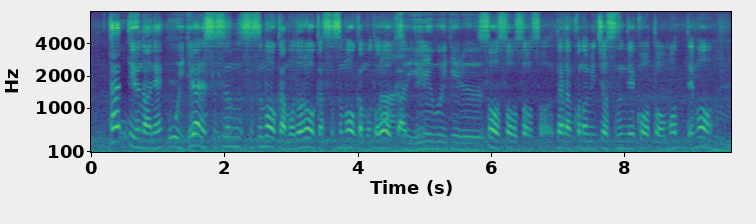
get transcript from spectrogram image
「た」っていうのはね多いわゆる進ん進もうか戻ろうか進もうか戻ろうかっていう。揺れ動いてる。そうそうそうそう。だからこの道を進んでいこうと思っても、うん。ね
